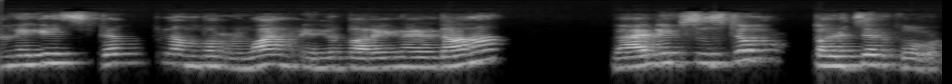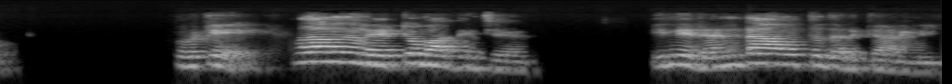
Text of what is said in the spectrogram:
അല്ലെങ്കിൽ സ്റ്റെപ്പ് നമ്പർ വൺ എന്ന് പറയുന്നത് എന്താണ്? Value system culture code okay അതാണ് നിങ്ങൾ ഏറ്റവും ആദ്യം ചെയ്യേണ്ടത്. ഇനി രണ്ടാമത്തത് എടുക്കുകയാണെങ്കിൽ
